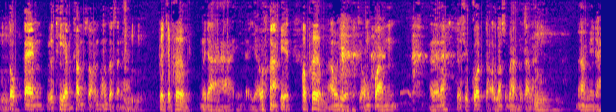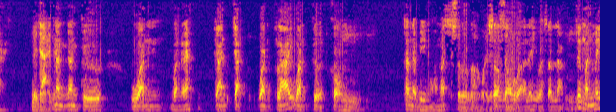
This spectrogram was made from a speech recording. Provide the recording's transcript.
อืมตกแต่งหรือเถียงคำสอนของศาสนาอืมเพื่อจะเพิ่มไม่ได้ไม่ได้อย่าว่าหาเหตุเพราะเพิ่มเอาเหตุของความอะไรนะจะชุกรต่ออัลลอฮ์สุบฮานะฮูวะตะอาลาอืมอ่าไม่ได้ ไม่ได้นะนั่นนั่นคือวันวันอะไรนะการจัดวันคล้ายวันเกิดของอืมท่านนบีมุฮัมมัดสุลลัลลอฮุอะลัยฮิสัลวะลัซัลลลอลัมฮุอะลัยฮิวะสัลลัมซึ่งมันไม่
